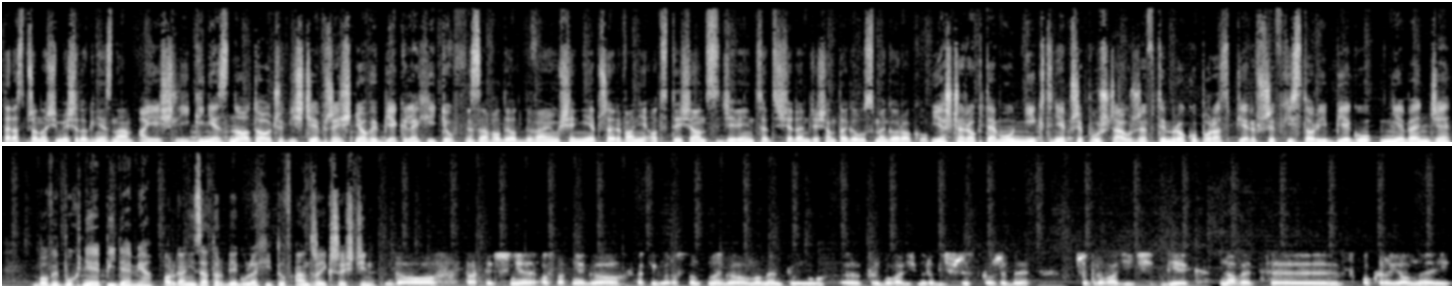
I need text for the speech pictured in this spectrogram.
Teraz przenosimy się do Gniezna. A jeśli Gniezno, to oczywiście wrześniowy bieg Lechitów. Zawody odbywają się nieprzerwanie od 1978 roku. Jeszcze rok temu nikt nie przypuszczał, że w tym roku po raz pierwszy w historii biegu nie będzie, bo wybuchnie epidemia. Organizator biegu Lechitów Andrzej Krzyścin. Do praktycznie ostatniego takiego rozsądnego momentu e, próbowaliśmy robić wszystko, żeby przeprowadzić bieg, nawet e, w okrojonej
